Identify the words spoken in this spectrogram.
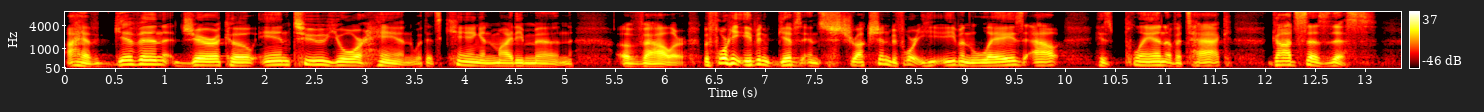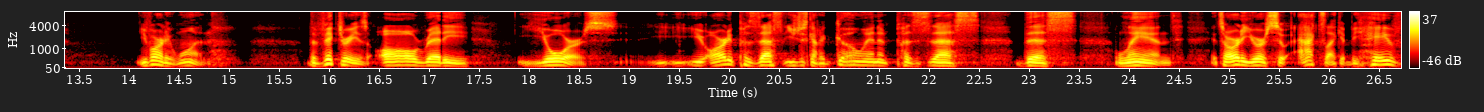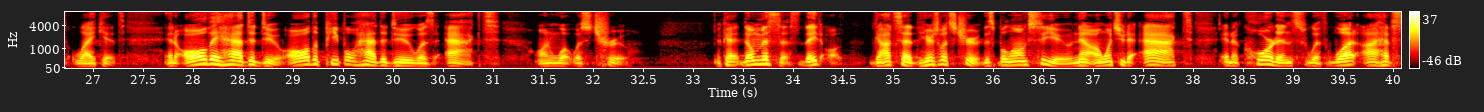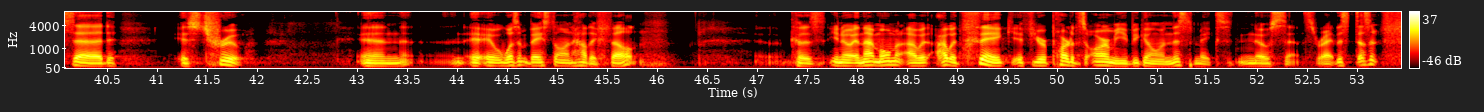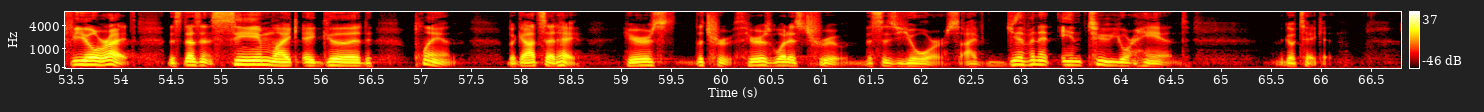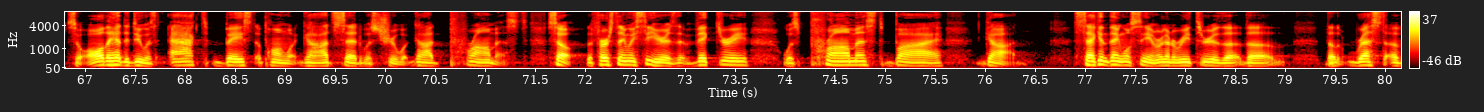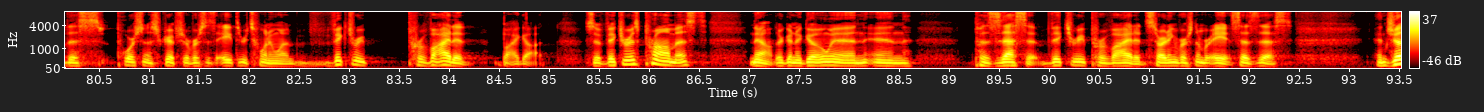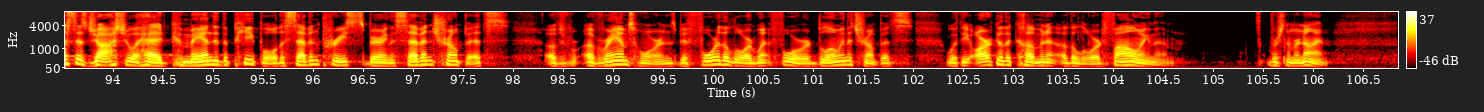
I have given Jericho into your hand with its king and mighty men of valor. Before he even gives instruction, before he even lays out his plan of attack, God says this You've already won. The victory is already yours. You already possess, you just got to go in and possess this land. It's already yours, so act like it, behave like it. And all they had to do, all the people had to do was act on what was true. Okay, don't miss this. They, God said, Here's what's true. This belongs to you. Now, I want you to act in accordance with what I have said is true. And it wasn't based on how they felt. Because, you know, in that moment, I would, I would think if you're part of this army, you'd be going, This makes no sense, right? This doesn't feel right. This doesn't seem like a good plan. But God said, Hey, here's the truth. Here's what is true. This is yours. I've given it into your hand. Go take it. So all they had to do was act based upon what God said was true, what God promised. So the first thing we see here is that victory was promised by God. Second thing we'll see, and we're going to read through the, the, the rest of this portion of Scripture, verses 8 through 21. Victory provided by God. So victory is promised. Now they're going to go in and possess it. Victory provided. Starting verse number 8, it says this. And just as Joshua had commanded the people, the seven priests bearing the seven trumpets of, of ram's horns before the Lord went forward, blowing the trumpets, with the ark of the covenant of the Lord following them. Verse number 9.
